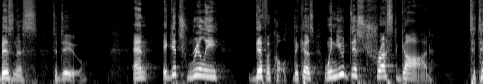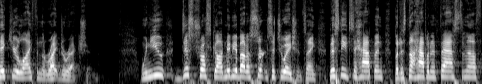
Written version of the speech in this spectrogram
business to do. And it gets really difficult because when you distrust God to take your life in the right direction, when you distrust God, maybe about a certain situation, saying, This needs to happen, but it's not happening fast enough,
